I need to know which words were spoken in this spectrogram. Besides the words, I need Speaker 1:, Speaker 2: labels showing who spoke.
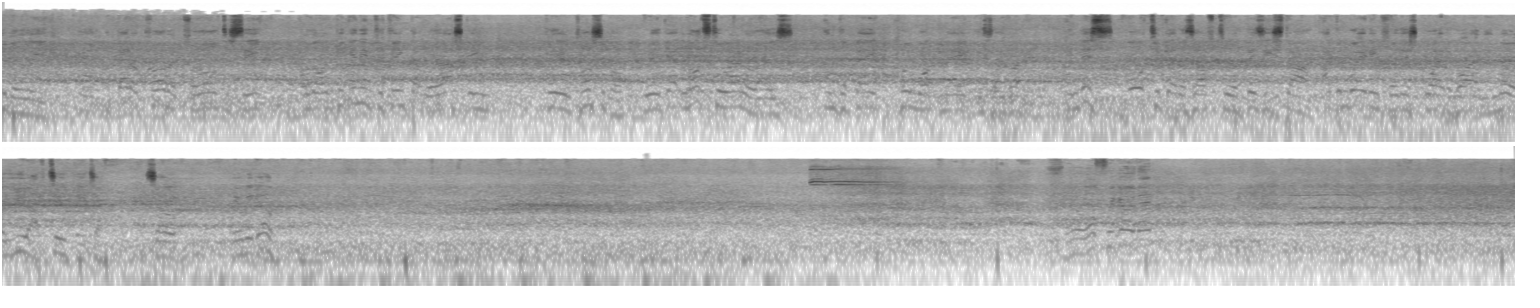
Speaker 1: league. Uh, a better product for all to see, although I'm beginning to think that we're asking for the impossible. We'll get lots to analyse and debate, come what may, as ever. And this ought to get us off to a busy start. I've been waiting for this quite a while, and I know you have too, Peter. So, here we go.
Speaker 2: So off we go then.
